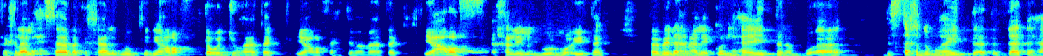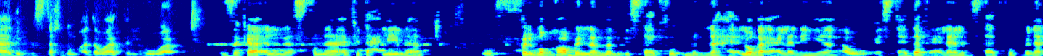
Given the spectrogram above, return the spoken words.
في خلال حسابك خالد ممكن يعرف توجهاتك يعرف اهتماماتك يعرف خلينا نقول رؤيتك. فبناء عليه كل هاي التنبؤات بيستخدموا هاي ال data. ال data هذه بيستخدموا أدوات اللي هو الذكاء الاصطناعي في تحليلها. وفي المقابل لما بيستهدفوك من ناحية لغة إعلانية أو استهداف إعلاني بيستهدفوك بناء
